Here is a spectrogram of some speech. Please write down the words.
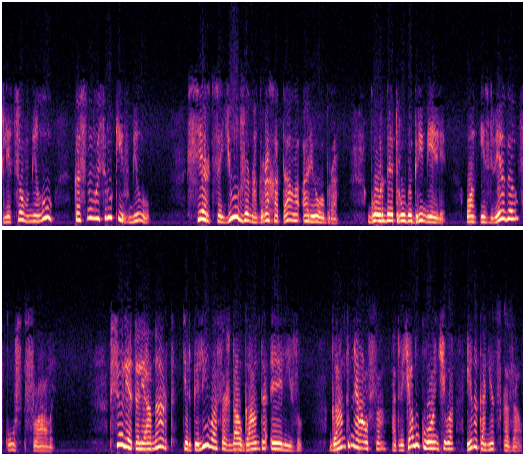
Лицо в милу коснулось руки в милу. Сердце Юджина грохотало о ребра. Гордые трубы гремели. Он изведал вкус славы. Все лето Леонард терпеливо осаждал Ганта и Элизу. Гант мялся, отвечал уклончиво и, наконец, сказал,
